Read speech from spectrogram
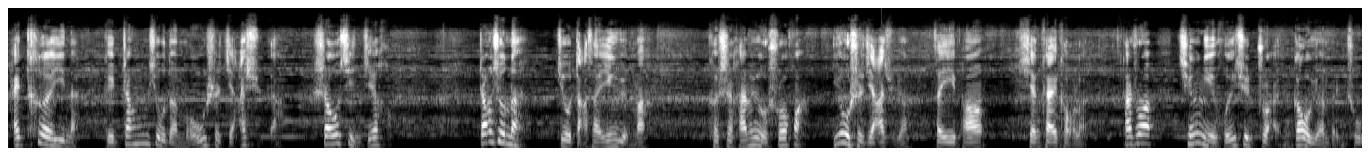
还特意呢给张绣的谋士贾诩啊捎信接好。张绣呢就打算应允嘛，可是还没有说话，又是贾诩啊在一旁先开口了。他说：“请你回去转告袁本初，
